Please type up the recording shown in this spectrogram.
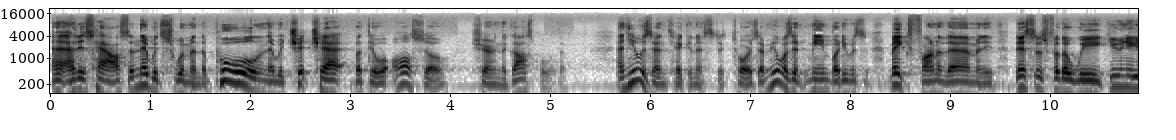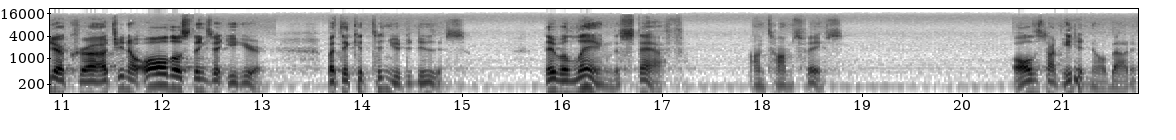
at his house, and they would swim in the pool and they would chit chat, but they were also sharing the gospel with him. And he was antagonistic towards them. He wasn't mean, but he was make fun of them. And he, this is for the weak. You need a crutch. You know all those things that you hear. But they continued to do this. They were laying the staff on Tom's face. All this time, he didn't know about it,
